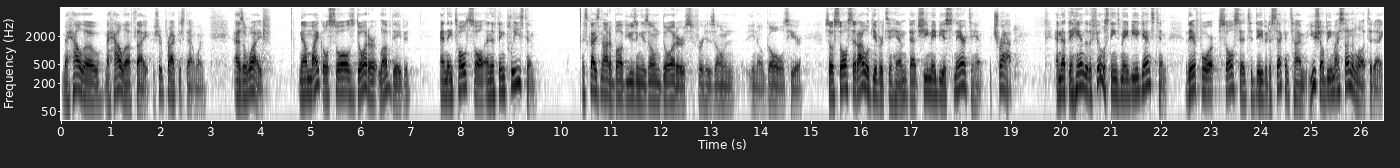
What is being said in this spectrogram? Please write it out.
Mahalo, Mahalathite. I should have practiced that one. As a wife. Now Michal, Saul's daughter, loved David, and they told Saul, and the thing pleased him. This guy's not above using his own daughters for his own you know, goals here. So Saul said, I will give her to him that she may be a snare to him, a trap, and that the hand of the Philistines may be against him. Therefore Saul said to David a second time, You shall be my son in law today.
